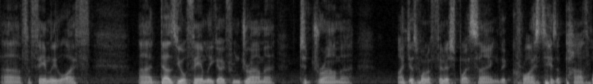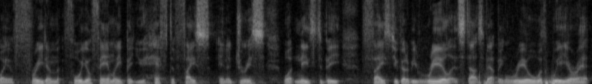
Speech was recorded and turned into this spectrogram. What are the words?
uh, for family life. Uh, does your family go from drama to drama? I just want to finish by saying that Christ has a pathway of freedom for your family, but you have to face and address what needs to be faced. You've got to be real. It starts about being real with where you're at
